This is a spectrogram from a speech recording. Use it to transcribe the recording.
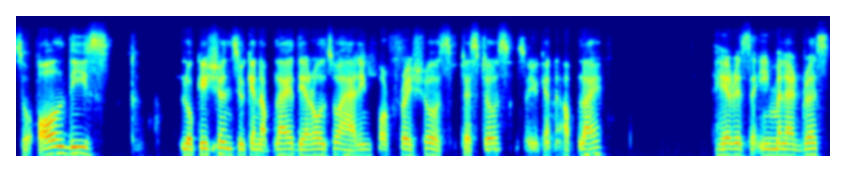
So all these locations you can apply. They are also hiring for freshers, testers, so you can apply. Here is the email address.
